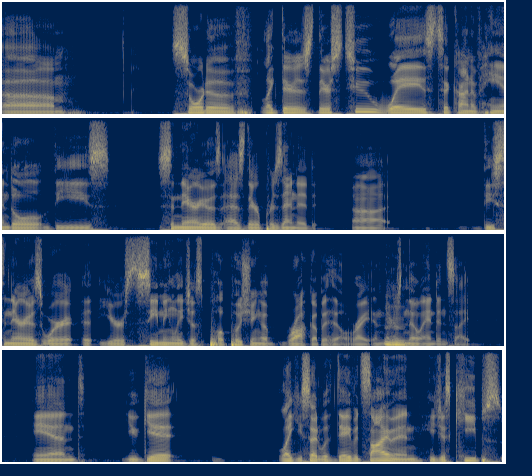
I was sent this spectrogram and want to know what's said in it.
um sort of like there's there's two ways to kind of handle these scenarios as they're presented. Uh these scenarios where uh, you're seemingly just pu- pushing a rock up a hill, right? And there's Mhm. no end in sight. And you get like you said with David Simon, he just keeps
